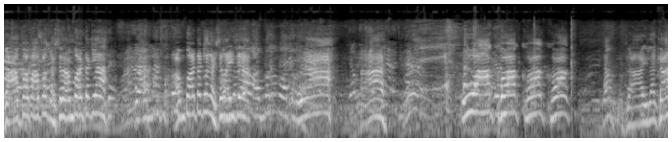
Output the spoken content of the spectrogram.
बाबा बाबा घशात आंबा अटकला. आंबा अटकला घशात आईच्या. या, आ. वा, खवा, खवा. जायला का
